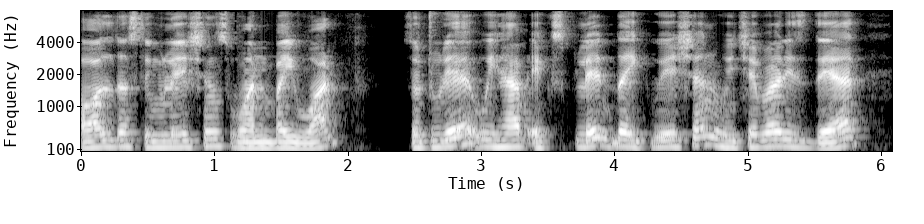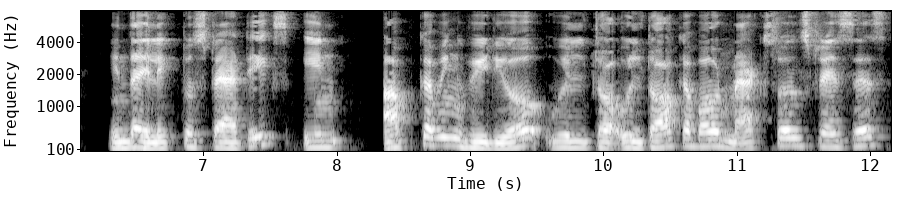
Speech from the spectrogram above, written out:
all the simulations one by one. So today we have explained the equation whichever is there in the electrostatics in upcoming video we'll talk we'll talk about maxwell stresses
